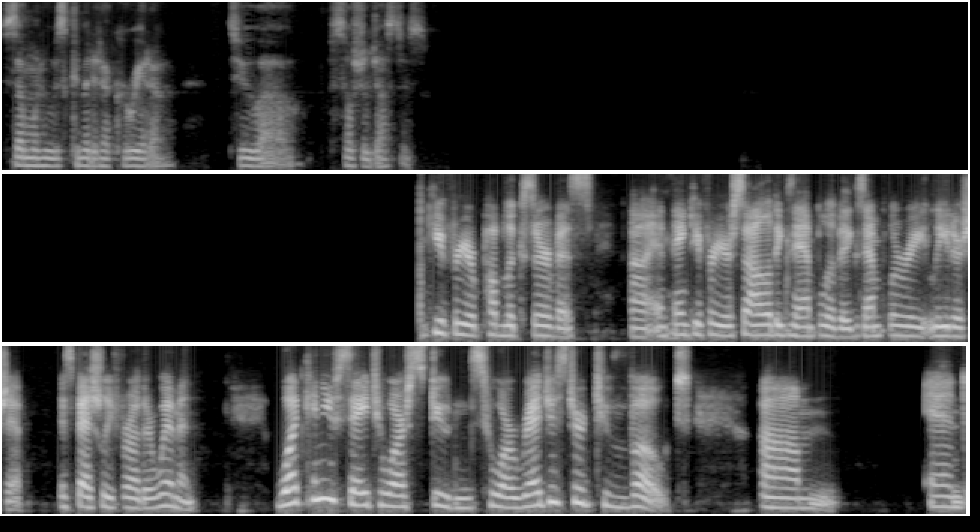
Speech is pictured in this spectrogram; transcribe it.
someone who has committed her career to to uh, social justice. Thank you for your public service, uh, and thank you for your solid example of exemplary leadership, especially for other women. What can you say to our students who are registered to vote um, and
